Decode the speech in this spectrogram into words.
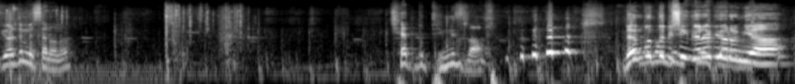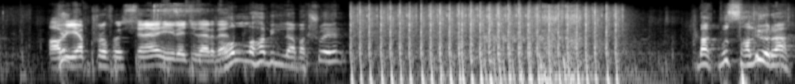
Gördün mü sen onu? Chat bu temiz lan. ben bunda bir şey göremiyorum ya. Abi ya profesyonel hilecilerden. Vallahi billahi bak şu evin Bak bu salıyor ha.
